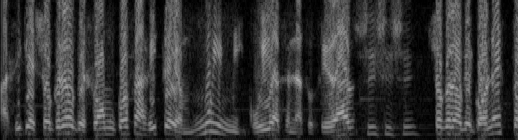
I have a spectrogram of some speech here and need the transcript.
Así que yo creo que son cosas, viste, muy inmiscuidas en la sociedad. Sí, sí, sí. Yo creo que con esto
